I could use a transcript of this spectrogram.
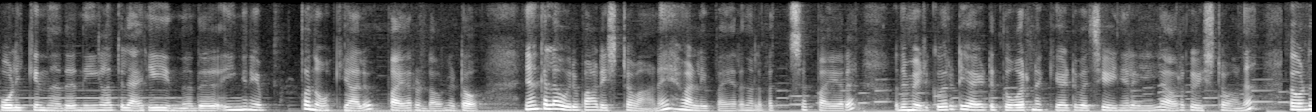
പൊളിക്കുന്നത് നീളത്തിൽ അരിയുന്നത് ഇങ്ങനെ എപ്പോൾ നോക്കിയാലും പയറുണ്ടാവും കേട്ടോ. ഞങ്ങൾക്കെല്ലാം ഒരുപാട് ഇഷ്ടമാണ് വള്ളിപ്പയർ നല്ല പച്ചപ്പയർ അത് മെഴുക്കുവരട്ടിയായിട്ട് തോരനൊക്കെ ആയിട്ട് വെച്ച് കഴിഞ്ഞാൽ എല്ലാവർക്കും ഇഷ്ടമാണ്. അതുകൊണ്ട്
